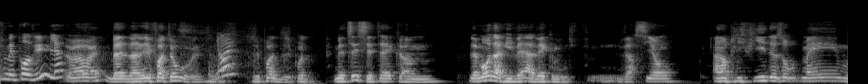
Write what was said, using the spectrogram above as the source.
je m'ai pas vu là. Ouais, ouais. Ben, dans les photos, ouais. Ouais. J'ai pas, j'ai pas... Mais tu sais, c'était comme... Le monde arrivait avec comme une, une version amplifiée d'eux autres mêmes.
